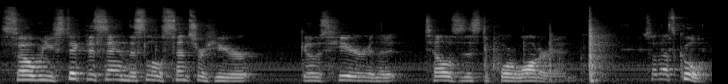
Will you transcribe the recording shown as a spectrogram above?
So when you stick this in, this little sensor here goes here and then it tells this to pour water in. So that's cool.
